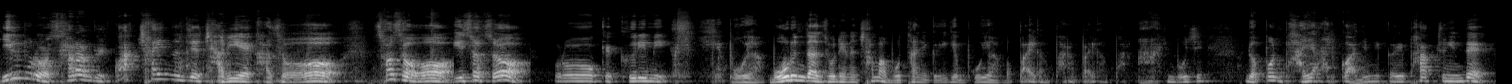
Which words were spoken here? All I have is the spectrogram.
일부러 사람들 꽉 차 있는 데 자리에 가서 서서 있었어. 그렇게 그림이 이게 뭐야? 모른다는 소리는 차마 못하니까 이게 뭐야? 뭐 빨강 파랑 빨강 파랑 아 뭐지? 몇 번 봐야 알 거 아닙니까? 이 파악 중인데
